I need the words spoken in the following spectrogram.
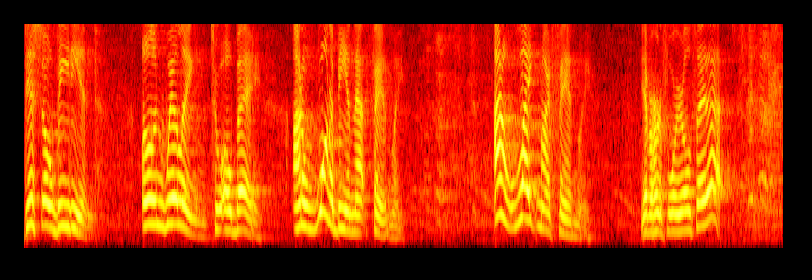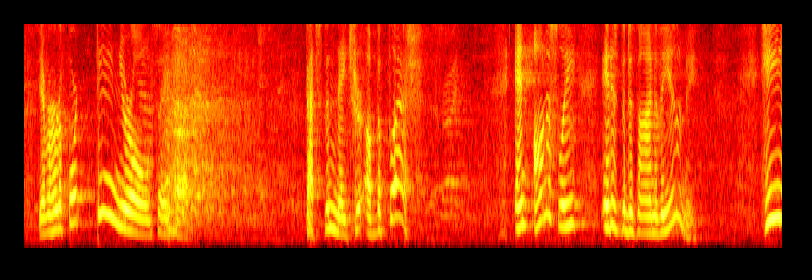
disobedient, unwilling to obey. I don't want to be in that family. I don't like my family. You ever heard a four year old say that? You ever heard a 14 year old say that? That's the nature of the flesh. And honestly, it is the design of the enemy. He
